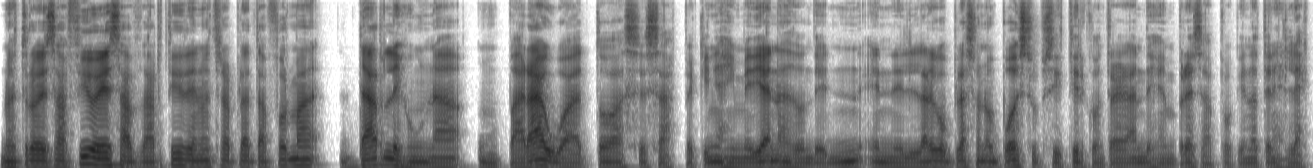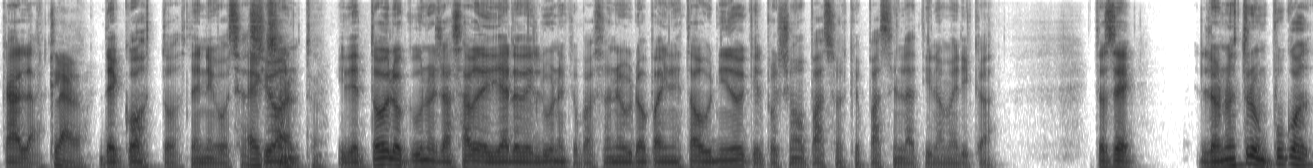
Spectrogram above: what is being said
Nuestro desafío es, a partir de nuestra plataforma, darles una, un paraguas a todas esas pequeñas y medianas donde en el largo plazo no puedes subsistir contra grandes empresas porque no tenés la escala de costos, de negociación y de todo lo que uno ya sabe de diario del lunes que pasó en Europa y en Estados Unidos y que el próximo paso es que pase en Latinoamérica. Entonces, lo nuestro un poco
